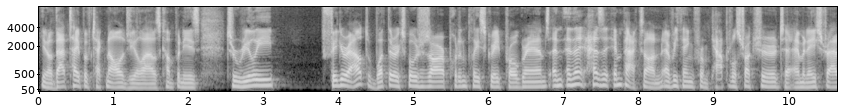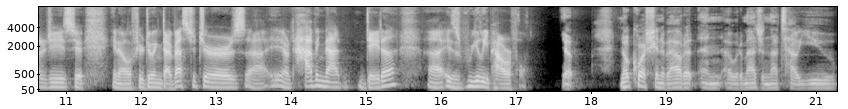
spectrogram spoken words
you know, that type of technology allows companies to really figure out what their exposures are, put in place great programs, and, and that has an impact on everything from capital structure to M&A strategies to, you know, if you're doing divestitures, uh, you know, having that data uh, is really powerful. Yep. No question about it. And I would imagine that's how you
